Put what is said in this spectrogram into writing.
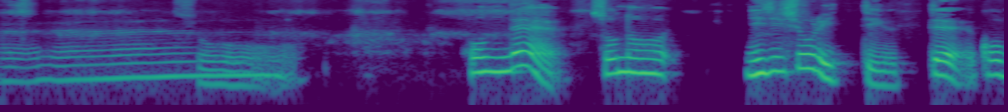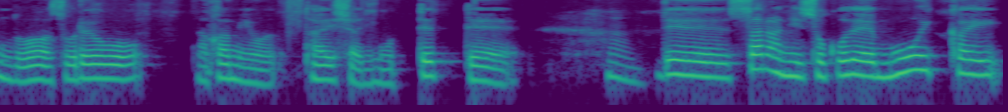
へーそう。ほんで、その二次処理って言って、今度はそれを、中身を代謝に持ってって、うんで、さらにそこでもう一回、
